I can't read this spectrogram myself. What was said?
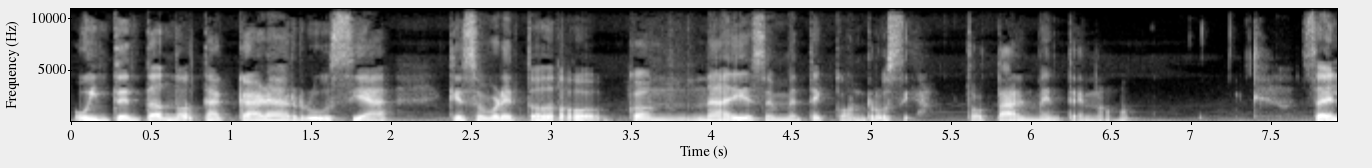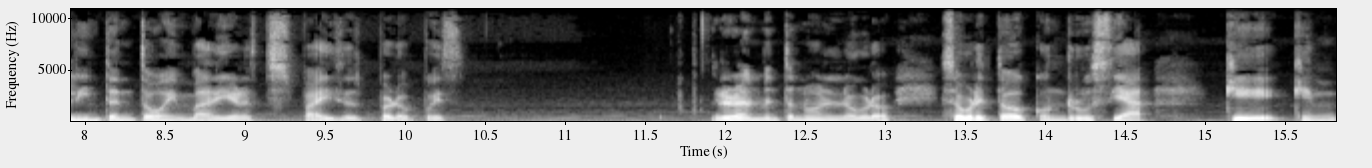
o intentando atacar a Rusia, que sobre todo con nadie se mete con Rusia, totalmente, ¿no? O sea, él intentó invadir estos países, pero pues realmente no lo logró, sobre todo con Rusia, que, que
